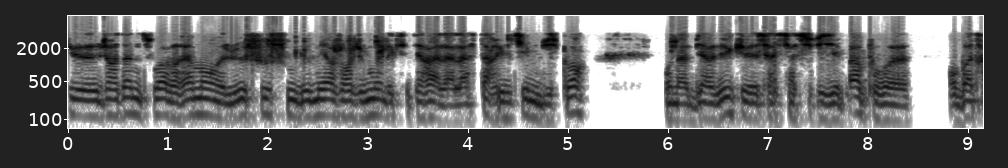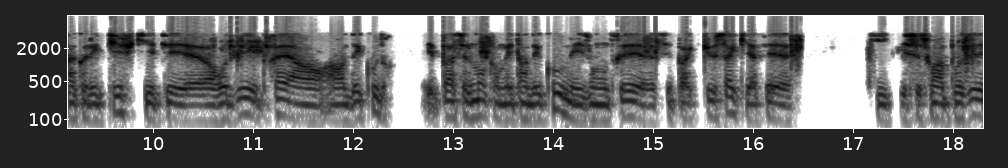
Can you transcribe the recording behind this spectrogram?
que Jordan soit vraiment le chouchou, le meilleur joueur du monde, etc., la, la star ultime du sport, on a bien vu que ça ne suffisait pas pour, euh, battre un collectif qui était euh, rodé et prêt à en, découdre. Et pas seulement qu'en mettant des coups, mais ils ont montré, euh, c'est pas que ça qui a fait euh, qu'ils se sont imposés,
